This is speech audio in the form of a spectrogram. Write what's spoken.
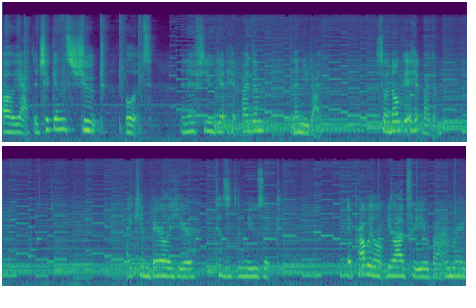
oh yeah, the chickens shoot bullets. And if you get hit by them, then you die. So don't get hit by them. I can barely hear because of the music. It probably won't be loud for you, but I'm wearing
